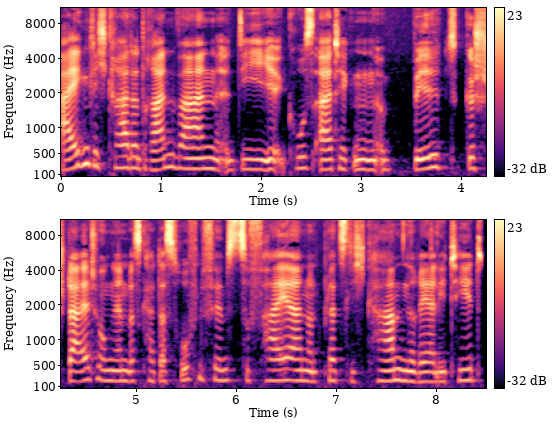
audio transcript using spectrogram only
eigentlich gerade dran waren, die großartigen Bildgestaltungen des Katastrophenfilms zu feiern und plötzlich kam eine Realität,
